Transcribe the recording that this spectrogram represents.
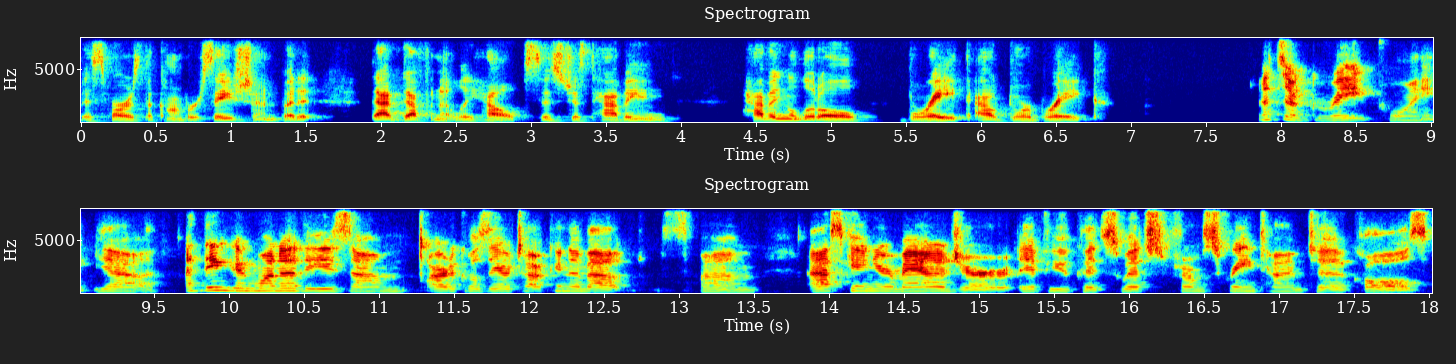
as far as the conversation but it that definitely helps is just having having a little break outdoor break that's a great point yeah. I think in one of these um, articles they were talking about um, asking your manager if you could switch from screen time to calls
